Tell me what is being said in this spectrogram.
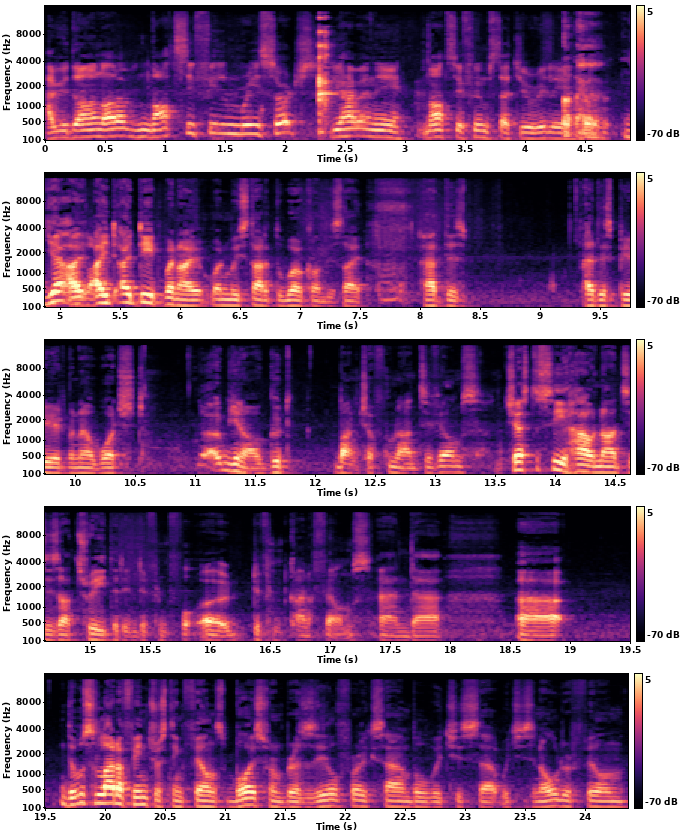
Have you done a lot of Nazi film research? Do you have any Nazi films that you really? Yeah, I, I, I did when I when we started to work on this. I had this at this period when I watched, uh, you know, a good bunch of Nazi films just to see how Nazis are treated in different fo- uh, different kind of films, and uh, uh, there was a lot of interesting films. Boys from Brazil, for example, which is uh, which is an older film.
